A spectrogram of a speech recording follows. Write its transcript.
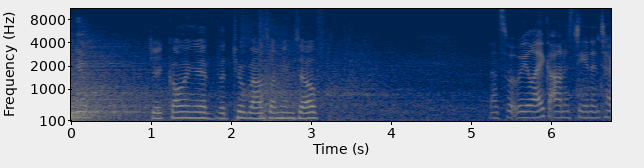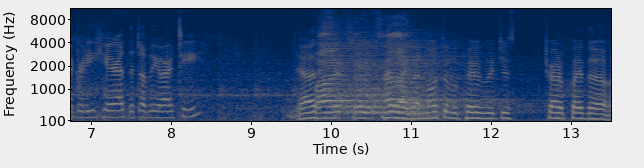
Thank you. Jake calling it the two bounce on himself. That's what we like, honesty and integrity here at the WRT. Yeah, it's- Five serves I love nine. that. Most of the players we just try to play the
